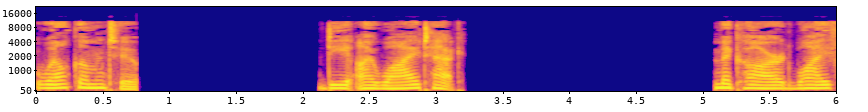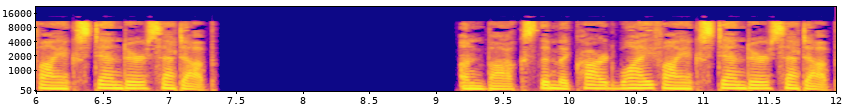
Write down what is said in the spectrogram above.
Welcome to DIY Tech Macard Wi-Fi extender setup Unbox the Macard Wi-Fi extender setup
